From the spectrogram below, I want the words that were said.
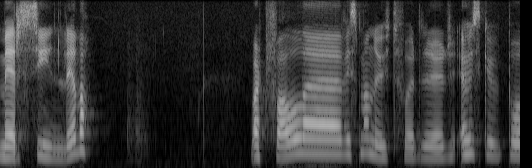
mer synlig, da. I hvert fall eh, hvis man utfordrer Jeg husker på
